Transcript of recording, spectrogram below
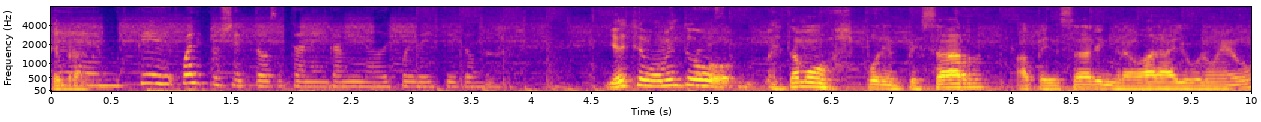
Temprano. eh, ¿qué- ¿Cuáles proyectos están en camino después de este tombi? Y en este momento estamos por empezar a pensar en grabar algo nuevo.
